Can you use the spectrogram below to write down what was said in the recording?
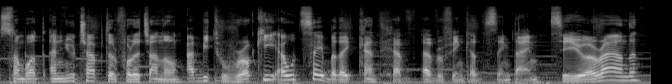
Somewhat a new chapter for the channel. A bit rocky, I would say, but I can't have everything at the same time. See you around!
